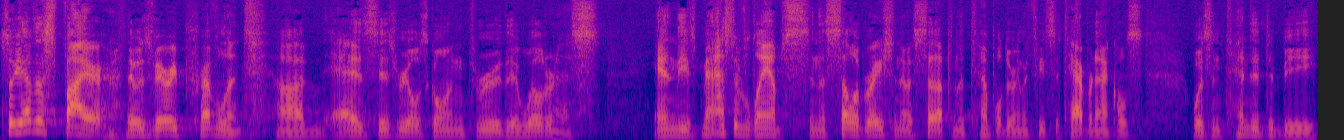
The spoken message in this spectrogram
so you have this fire that was very prevalent uh, as Israel was going through the wilderness. And these massive lamps in the celebration that was set up in the temple during the Feast of Tabernacles was intended to be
